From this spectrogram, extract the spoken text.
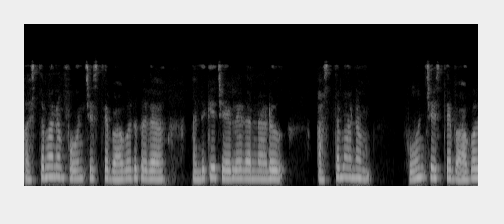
అస్తమానం ఫోన్ చేస్తే బాగోదు కదా అందుకే చేయలేదన్నాడు. అస్తమానం ఫోన్ చేస్తే బాగోదు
